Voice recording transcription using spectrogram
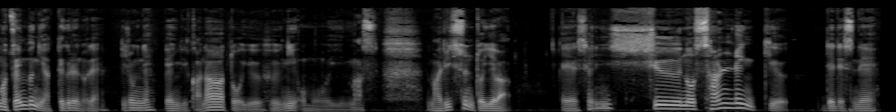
もう全部にやってくれるので、非常にね、便利かなというふうに思います。まあ、リスンといえば、えー、先週の3連休でですね、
